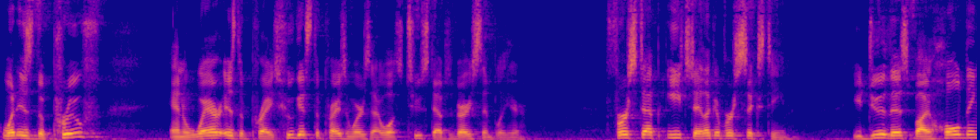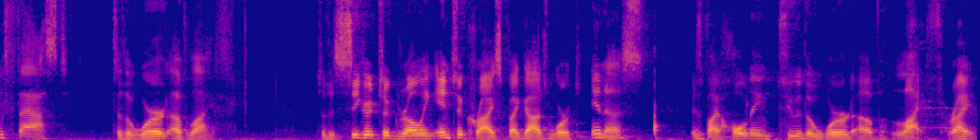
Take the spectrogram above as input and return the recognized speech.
What is the proof? And where is the praise? Who gets the praise and where is that? Well, it's two steps, very simply here. First step each day, look at verse 16. You do this by holding fast to the word of life. So, the secret to growing into Christ by God's work in us is by holding to the word of life, right?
